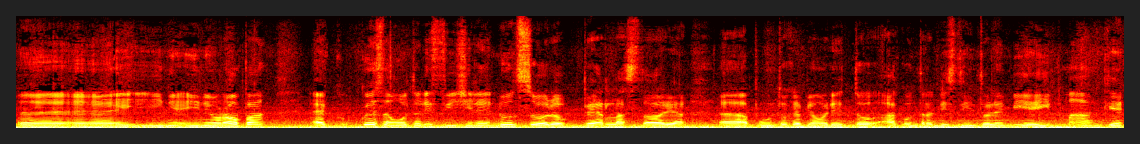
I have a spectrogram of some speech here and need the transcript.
eh, in, in Europa. Ecco, questo è molto difficile non solo per la storia eh, appunto che abbiamo detto ha contraddistinto l'NBA ma anche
